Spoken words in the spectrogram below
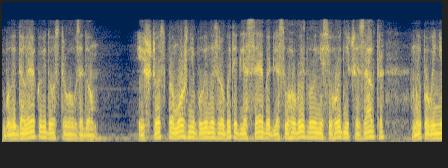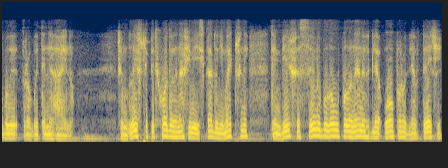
були далеко від острова Узедом. І що спроможні були ми зробити для себе, для свого визволення сьогодні чи завтра, ми повинні були робити негайно. Чим ближче підходили наші війська до Німеччини, тим більше сили було у полонених для опору, для втечі,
